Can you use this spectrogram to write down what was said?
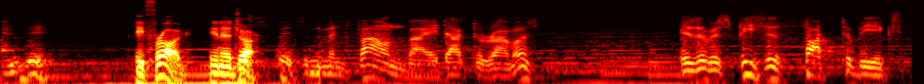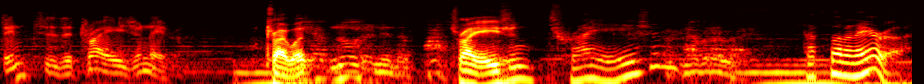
And this A frog in a jar. specimen found by Dr. Ramos is of a species thought to be extinct as the Triasian era. Try what? We have noted in the past, Try Asian. Triasian? That's not an era.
